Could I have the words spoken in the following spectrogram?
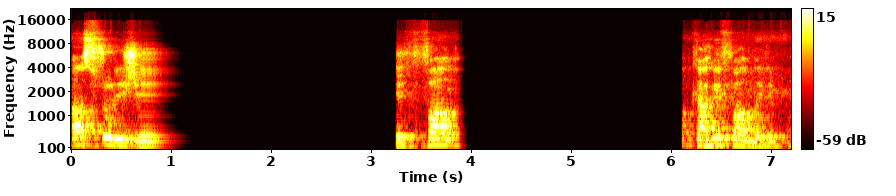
astroloji, fal, kahve falları,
